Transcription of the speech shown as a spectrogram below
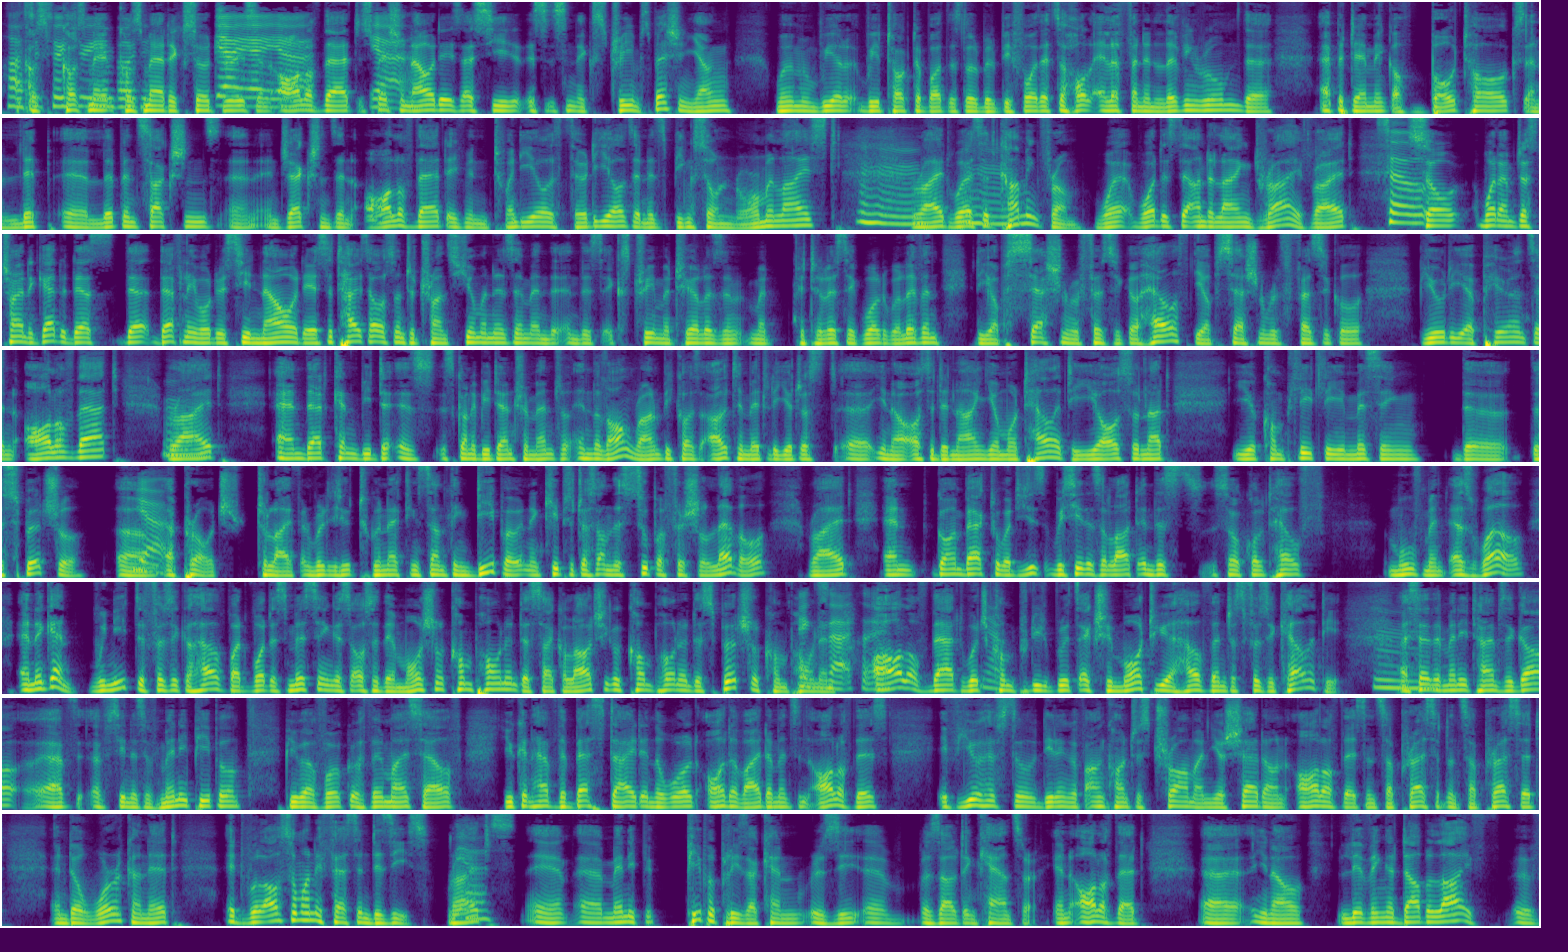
Cos- cosmetic, cosmetic surgeries yeah, yeah, and all of that. Especially nowadays, I see this is an extreme, especially in young women. We are, we talked about this a little bit before. That's a whole elephant in the living room. The epidemic of Botox and lip uh, lip insuctions and injections and all of that, even twenty year olds, thirty year olds, and it's being so normalized, mm-hmm. right? Where's mm-hmm. it coming from? Where what is the underlying drive, right? So, so what I'm just trying to get at is definitely what we see nowadays. It ties also into transhumanism and, and this extreme materialism, materialistic world we live in. The obsession with physical health, the obsession with physical beauty, appearance, and all of that, mm-hmm. right? and that can be is, is going to be detrimental in the long run because ultimately you're just uh, you know also denying your mortality you're also not you're completely missing the the spiritual um, yeah. approach to life and really to, to, connecting something deeper and it keeps you just on this superficial level right and going back to what you, we see this a lot in this so-called health movement as well. And again, we need the physical health, but what is missing is also the emotional component, the psychological component, the spiritual component. Exactly. All of that, which yeah. contributes actually more to your health than just physicality. Mm. I said it many times ago. I've, I've seen this with many people, people I've worked with, myself. You can have the best diet in the world, all the vitamins and all of this. If you have still dealing with unconscious trauma and you shed on all of this and suppress it and suppress it and don't work on it, it will also manifest in disease, right? Yes. Uh, uh, many pe- people pleaser can resi- uh, result in cancer and all of that. Uh, you know, living a double life,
